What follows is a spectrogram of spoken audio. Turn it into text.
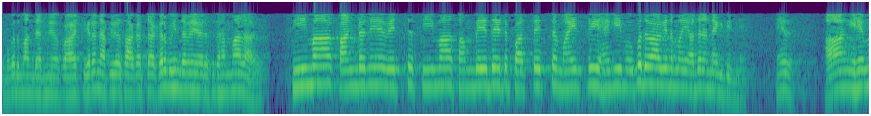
මොකද මම දැන් මේවා පාවිච්චි කරන්නේ අපිව සාකච්ඡා කරපු හින්දා මේ වැඩසටහන් මාලාවේ. සීමා ඛණ්ඩණය වෙච්ච සීමා සම්බේධයටපත් වෙච්ච මෛත්‍රී හැඟීම උපදවාගෙනමයි අද නැගිටින්නේ. නේද? ආන් එහෙම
